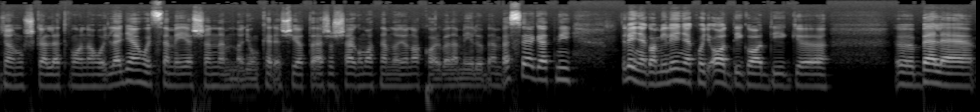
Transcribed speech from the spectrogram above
gyanús kellett volna, hogy legyen, hogy személyesen nem nagyon keresi a társaságomat, nem nagyon akar velem élőben beszélgetni. Lényeg, ami lényeg, hogy addig-addig bele...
